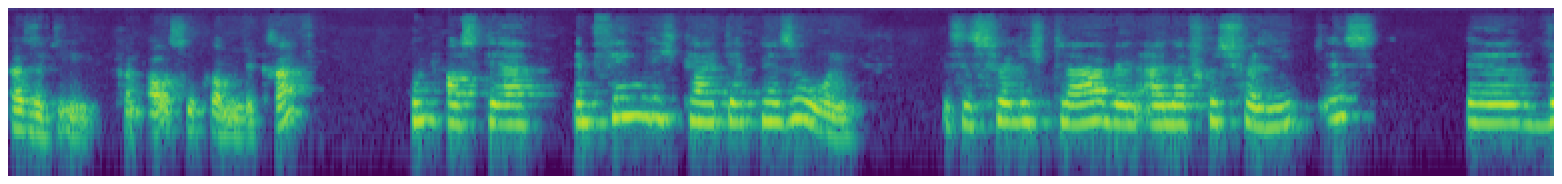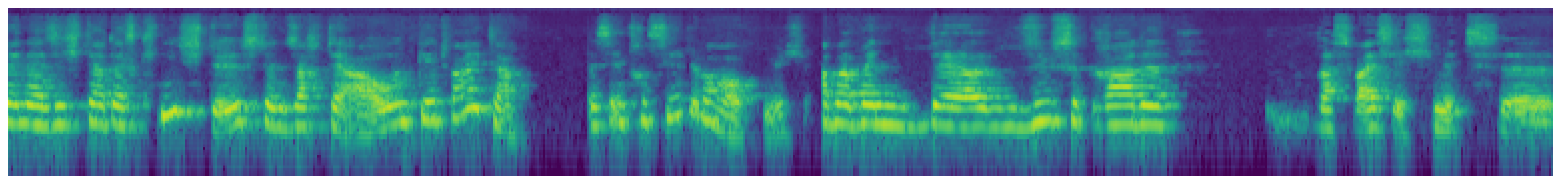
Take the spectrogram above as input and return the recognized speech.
also die von außen kommende Kraft, und aus der Empfänglichkeit der Person. Es ist völlig klar, wenn einer frisch verliebt ist, äh, wenn er sich da das Knie stößt, dann sagt er au und geht weiter. Das interessiert überhaupt nicht. Aber wenn der Süße gerade, was weiß ich, mit äh,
